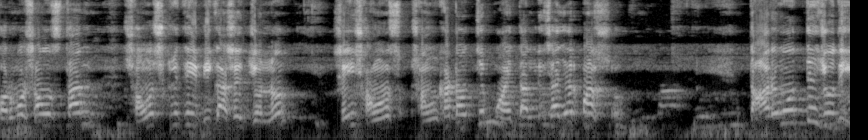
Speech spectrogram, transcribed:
কর্মসংস্থান সংস্কৃতির বিকাশের জন্য সেই সংখ্যাটা হচ্ছে পঁয়তাল্লিশ হাজার পাঁচশো। তার মধ্যে যদি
